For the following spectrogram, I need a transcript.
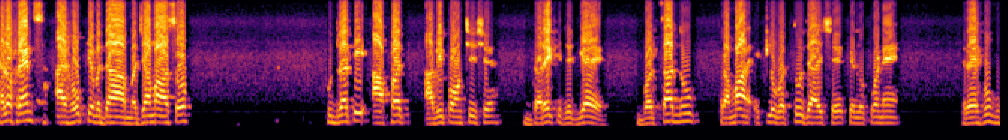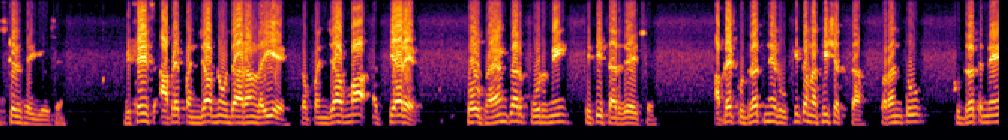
હેલો ફ્રેન્ડ્સ આઈ હોપ કે બધા મજામાં હશો. કુદરતી આફત આવી પહોંચી છે. દરેક જગ્યાએ વરસાદનું પ્રમાણ એટલું વધતું જાય છે કે લોકોને રહેવું મુશ્કેલ થઈ ગયું છે. વિશેષ આપણે પંજાબનું ઉદાહરણ લઈએ તો પંજાબમાં અત્યારે બહુ ભયંકર પૂરની સ્થિતિ સર્જાઈ છે. આપણે કુદરતને રોકી તો નથી શકતા, પરંતુ કુદરતને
